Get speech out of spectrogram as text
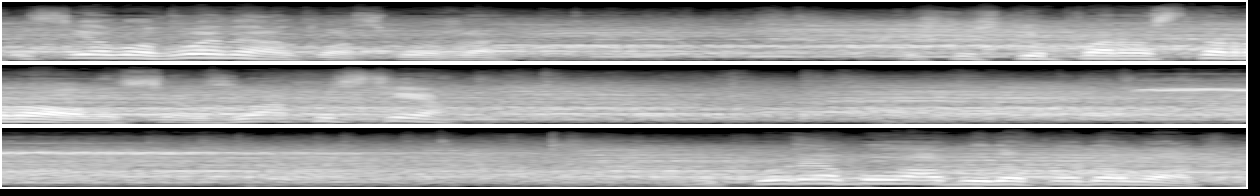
Анастасія Логвиненко, схоже. Трішки перестаралися в захисті. Вікторія була буде подавати.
